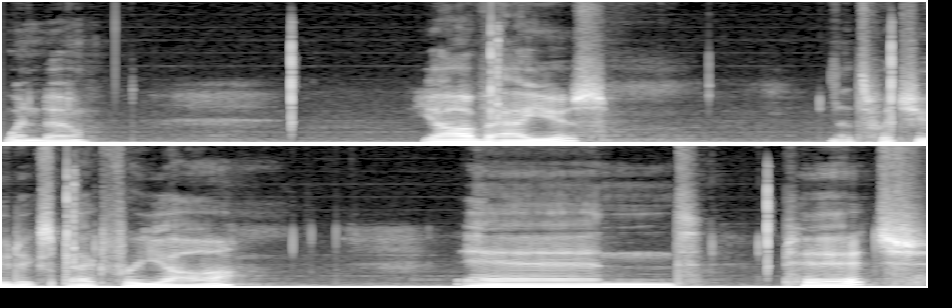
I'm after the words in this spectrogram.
window. Yaw values, that's what you'd expect for yaw and pitch.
